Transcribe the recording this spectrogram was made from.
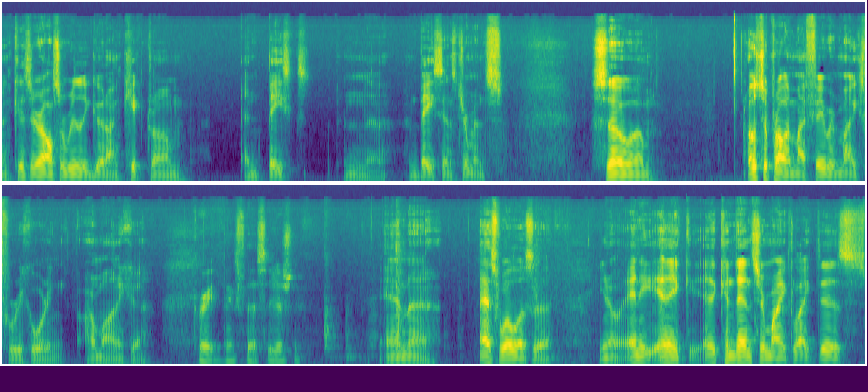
because they're also really good on kick drum and bass and, uh, and bass instruments. So um, those are probably my favorite mics for recording harmonica, Great. Thanks for that suggestion. and uh, as well as a you know any any a condenser mic like this,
